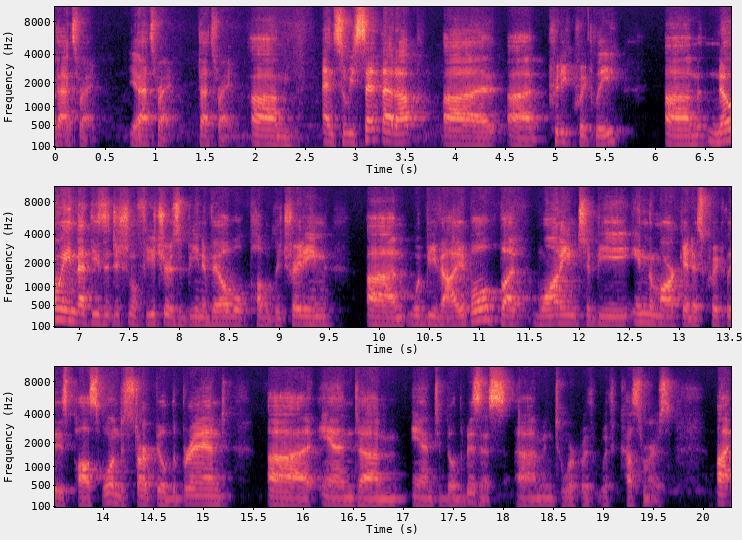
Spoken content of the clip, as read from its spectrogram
okay. that's right. Yeah, that's right. That's right. Um, and so we set that up uh, uh, pretty quickly, um, knowing that these additional features of being available publicly trading um, would be valuable, but wanting to be in the market as quickly as possible and to start build the brand uh, and um, and to build the business um, and to work with with customers. Uh,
